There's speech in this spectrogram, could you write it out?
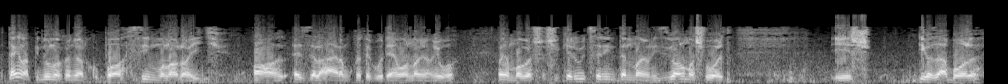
a tegnapi Dunakanyar kupa színvonalra így a, ezzel a három kategóriával nagyon jó, nagyon magasra sikerült szerintem, nagyon izgalmas volt, és igazából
